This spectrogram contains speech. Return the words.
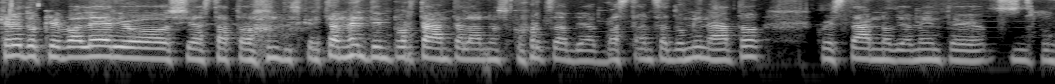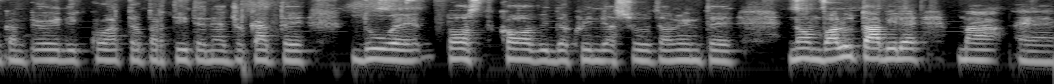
Credo che Valerio sia stato discretamente importante l'anno scorso, abbia abbastanza dominato. Quest'anno ovviamente un campione di quattro partite, ne ha giocate due post-Covid, quindi assolutamente non valutabile, ma eh,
